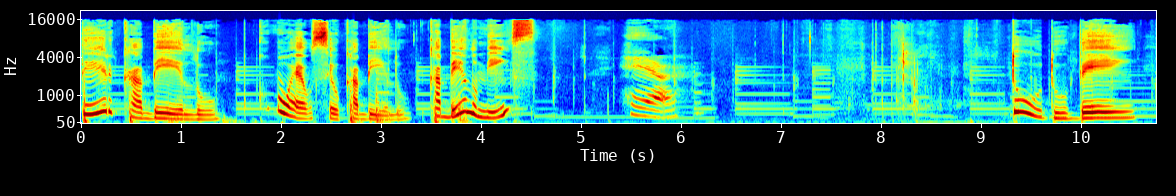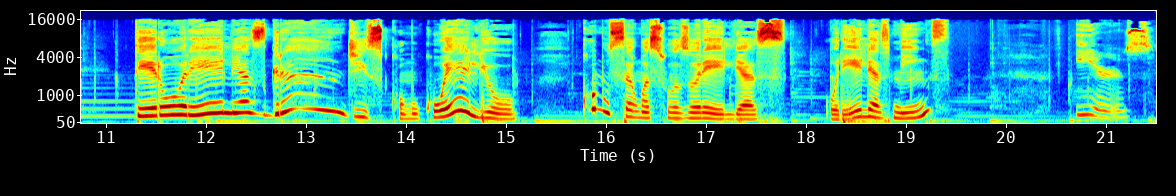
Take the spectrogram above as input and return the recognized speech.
ter cabelo. Como é o seu cabelo? Cabelo means hair. Tudo bem ter orelhas grandes como coelho. Como são as suas orelhas? Orelhas means ears.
